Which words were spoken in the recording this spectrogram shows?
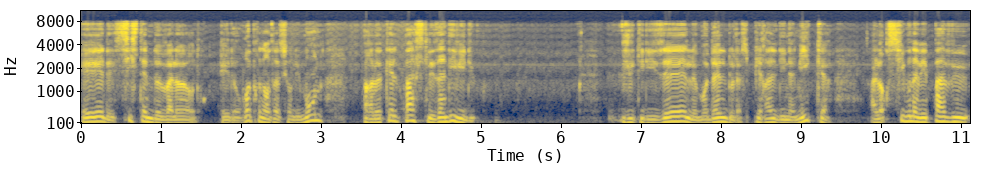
et des systèmes de valeurs et de représentation du monde par lequel passent les individus. J'utilisais le modèle de la spirale dynamique. Alors si vous n'avez pas vu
